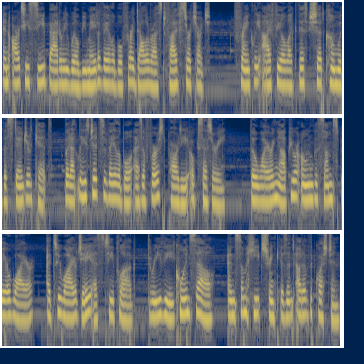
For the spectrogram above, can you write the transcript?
an RTC battery will be made available for a $Rust 5 surcharge. Frankly, I feel like this should come with a standard kit, but at least it's available as a first party accessory. Though wiring up your own with some spare wire, a 2 wire JST plug, 3V coin cell, and some heat shrink isn't out of the question.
